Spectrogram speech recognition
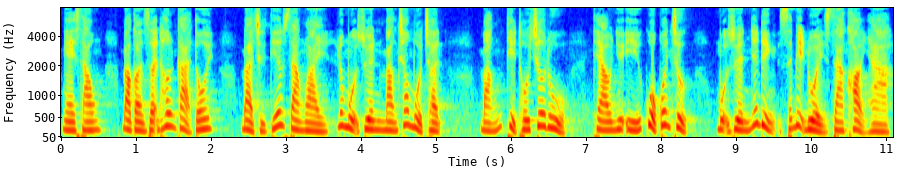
Nghe xong Bà còn giận hơn cả tôi. Bà trực tiếp ra ngoài lúc mụ duyên mắng trong một trận. Mắng thì thôi chưa đủ. Theo như ý của quân trực Mụ duyên nhất định sẽ bị đuổi ra khỏi nhà.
